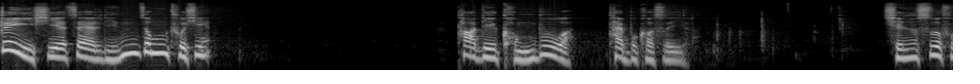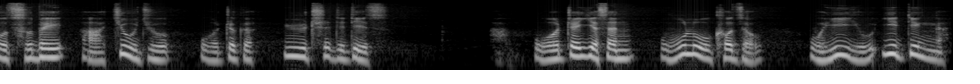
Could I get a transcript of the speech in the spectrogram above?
这些在临终出现，他的恐怖啊，太不可思议了。请师父慈悲啊，救救我这个愚痴的弟子啊！我这一生无路可走，唯有一定啊，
